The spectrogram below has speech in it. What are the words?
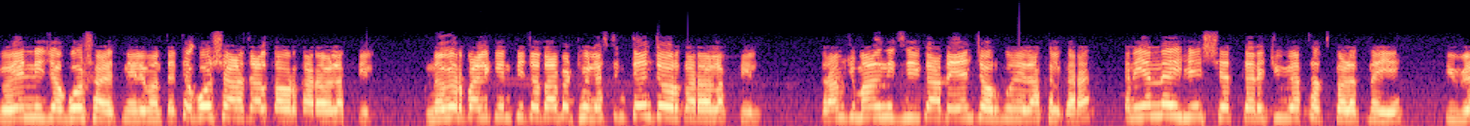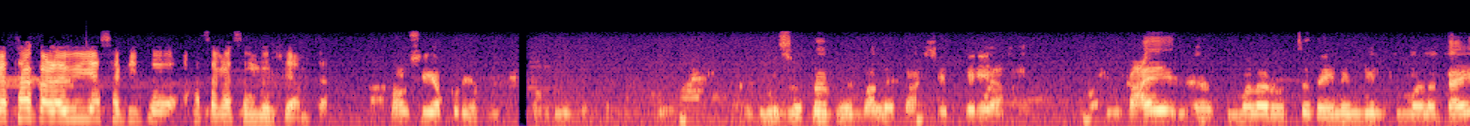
किंवा यांनी ज्या गोशाळेत नेले म्हणतात त्या गोशाळा चालकावर करावे लागतील. नगरपालिकेने तिच्या ताब्यात ठेवले असतील त्यांच्यावर करावं लागतील. तर आमची मागणी ही का आता यांच्यावर गुन्हे दाखल करा. कारण यांना हे शेतकऱ्याची व्यथाच कळत नाहीये. ती व्यथा कळावी यासाठीच हा सगळा संघर्ष आहे आमचा. तुम्ही स्वतः गोपालक शेतकरी आहात. काय तुम्हाला रोजचं दैनंदिन तुम्हाला काय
